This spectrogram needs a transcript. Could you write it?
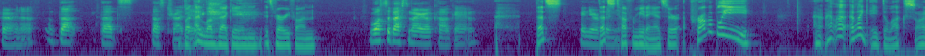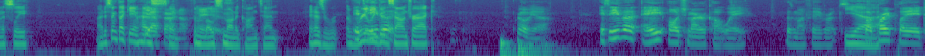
Fair enough. That that's that's tragic. But I love that game. It's very fun. What's the best Mario Kart game That's in your That's opinion? tough for me to answer. Probably, I, I, I like Eight Deluxe. Honestly, I just think that game has Yeah, like enough. the It most is. amount of content. It has a It's really good soundtrack. Oh yeah. It's either 8 or Mario Kart Wii. Is my favorites. But Yeah. I probably played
